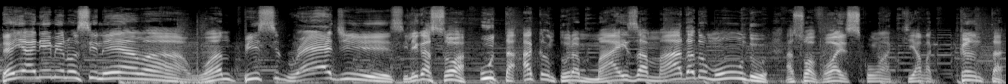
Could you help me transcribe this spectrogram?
Tem anime no cinema! One Piece Red! Se liga só, Uta, a cantora mais amada do mundo. A sua voz com aquela canta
